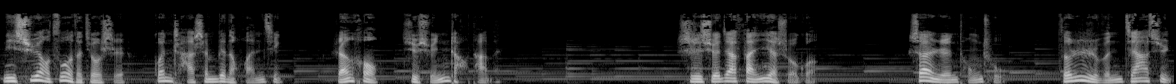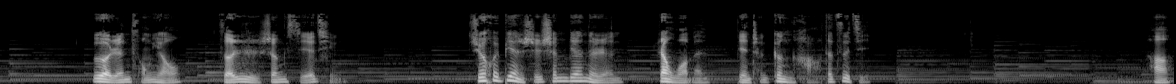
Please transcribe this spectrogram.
你需要做的就是观察身边的环境，然后去寻找他们。史学家范晔说过：“善人同处，则日闻家训；恶人从游，则日生邪情。”学会辨识身边的人，让我们变成更好的自己。好，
